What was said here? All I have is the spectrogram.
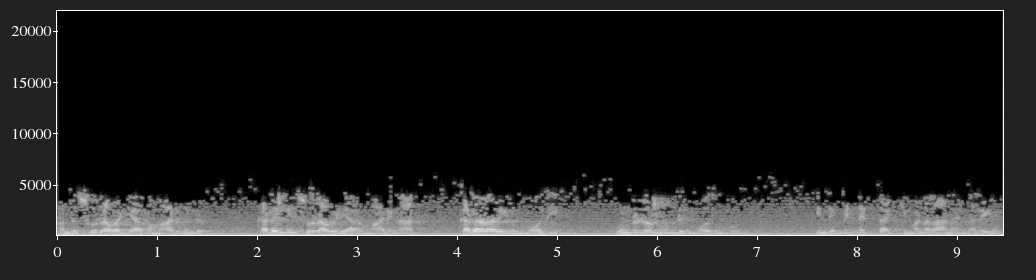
அந்த சூறாவளியாக மாறுகின்றது. கடலில் சூறாவளியாக மாறினால் கடல் மோதி ஒன்றுடன் ஒன்று மோதும் போது இந்த மின்னை தாக்கி மணலான நிலையும்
